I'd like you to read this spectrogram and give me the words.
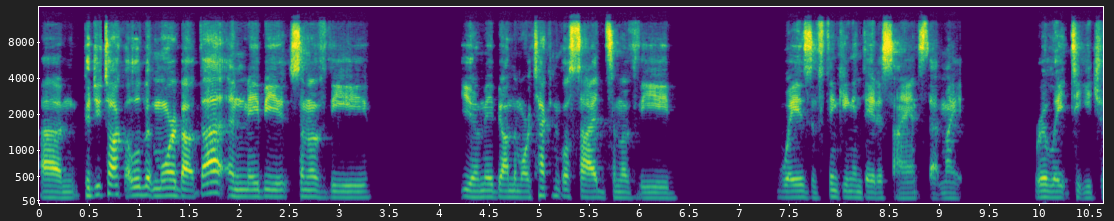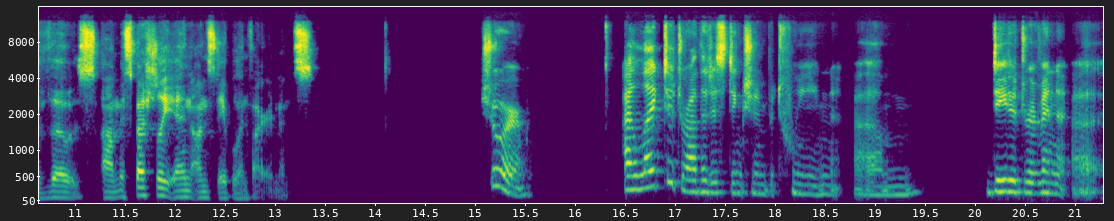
um, could you talk a little bit more about that and maybe some of the, you know, maybe on the more technical side, some of the ways of thinking in data science that might relate to each of those, um, especially in unstable environments? Sure. I like to draw the distinction between um, data driven uh,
